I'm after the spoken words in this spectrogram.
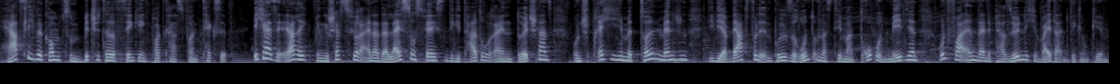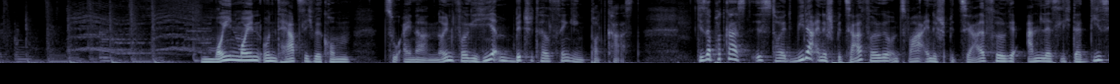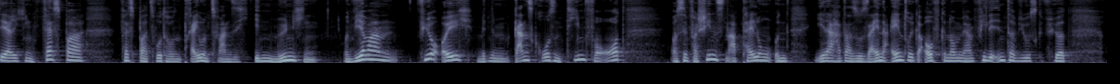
Herzlich willkommen zum Digital Thinking Podcast von TechSip. Ich heiße Erik, bin Geschäftsführer einer der leistungsfähigsten Digitaldruckereien Deutschlands und spreche hier mit tollen Menschen, die dir wertvolle Impulse rund um das Thema Druck und Medien und vor allem deine persönliche Weiterentwicklung geben. Moin, moin und herzlich willkommen zu einer neuen Folge hier im Digital Thinking Podcast. Dieser Podcast ist heute wieder eine Spezialfolge und zwar eine Spezialfolge anlässlich der diesjährigen FESPA, FESPA 2023 in München. Und wir waren für euch mit einem ganz großen Team vor Ort aus den verschiedensten Abteilungen und jeder hat da so seine Eindrücke aufgenommen. Wir haben viele Interviews geführt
